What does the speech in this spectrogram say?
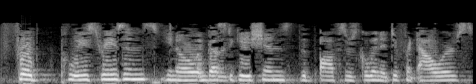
for police reasons, you know, investigations, the officers go in at different hours,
